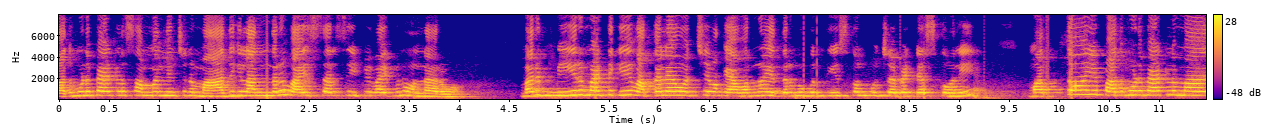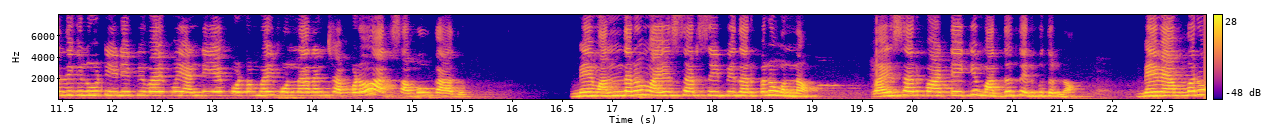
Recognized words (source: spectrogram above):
పదమూడు పేటలకు సంబంధించిన మాదిగలందరూ వైఎస్ఆర్సీపీ వైపున ఉన్నారు. మరి మీరు మట్టికి ఒక్కలే వచ్చి ఒక ఎవరినో ఇద్దరు ముగ్గురు తీసుకొని కూర్చోబెట్టేసుకొని మొత్తం ఈ పదమూడు పేటల మాదిగలు టీడీపీ వైపు ఎన్డీఏ కూటమి వైపు ఉన్నారని చెప్పడం అది సబబు కాదు. మేమందరం వైఎస్ఆర్సీపీ తరపున ఉన్నాం. వైఎస్ఆర్ పార్టీకి మద్దతు తెలుపుతున్నాం. మేమెవ్వరూ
